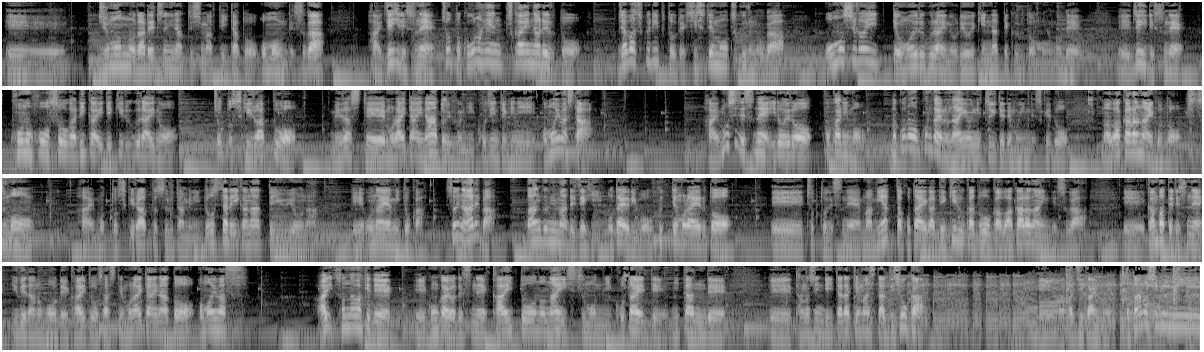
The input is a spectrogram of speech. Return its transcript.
えー、呪文の羅列になってしまっていたと思うんですが、はい、ぜひですね、ちょっとこの辺使い慣れると、JavaScript でシステムを作るのが面白いって思えるぐらいの領域になってくると思うので、えー、ぜひですね、この放送が理解できるぐらいのちょっとスキルアップを目指してもらいたいなというふうに個人的に思いました。はい。もしですね、いろいろ他にもまあ、この今回の内容についてでもいいんですけど、まあ、わからないこと、質問、はい、もっとスキルアップするためにどうしたらいいかなっていうような、えー、お悩みとか、そういうのあれば、番組までぜひお便りを送ってもらえると、えー、ちょっとですね、まあ、見合った答えができるかどうかわからないんですが、えー、頑張ってですね、ゆげたの方で回答させてもらいたいなと思います。はい、そんなわけで、えー、今回はですね、回答のない質問に答えてみたんで、えー、楽しんでいただけましたでしょうか、え、また次回もお楽しみに。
